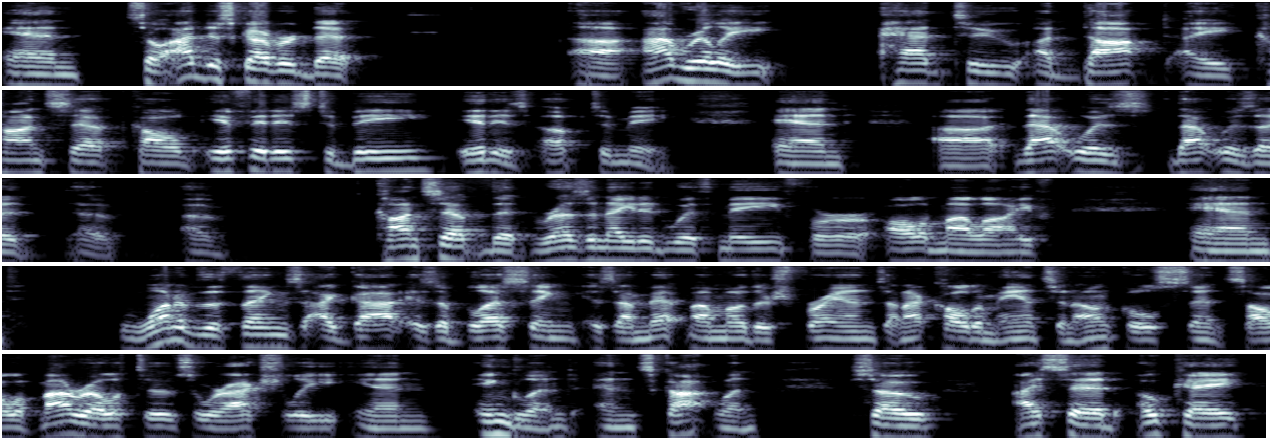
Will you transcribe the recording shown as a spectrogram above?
And so I discovered that uh, I really had to adopt a concept called if it is to be, it is up to me. And uh, that was that was a, a, a, concept that resonated with me for all of my life. And one of the things I got as a blessing is I met my mother's friends and I called them aunts and uncles since all of my relatives were actually in England and Scotland. So I said, okay,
